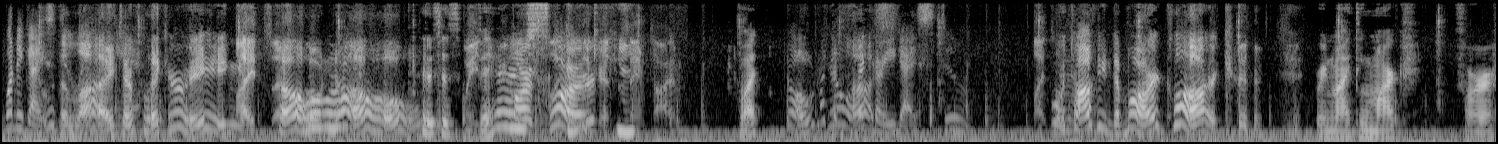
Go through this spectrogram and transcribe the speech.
What are you guys Ooh, the lights here? are flickering. Lights are Oh no! this is Wait, very. Mark Clark. At the same time. What? Don't What the kill frick are you guys doing? Lights We're are talking to Mark Clark. We're inviting Mark for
